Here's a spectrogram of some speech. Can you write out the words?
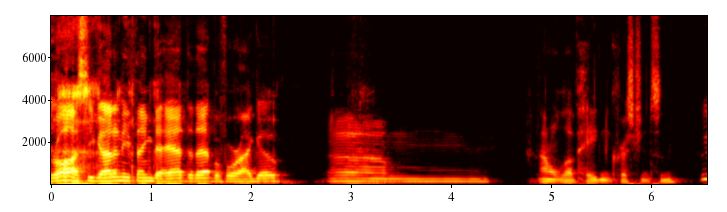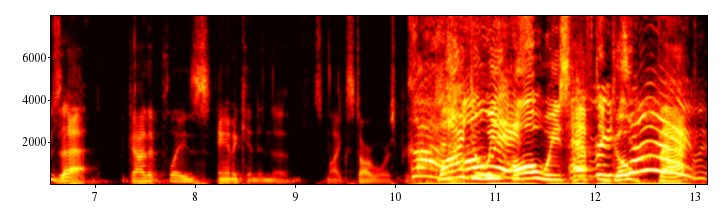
Ross, you got anything to add to that before I go? Um, I don't love Hayden Christensen, Who's that? the guy that plays Anakin in the like Star Wars. prequels. God, Why do we always have to every go back time.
